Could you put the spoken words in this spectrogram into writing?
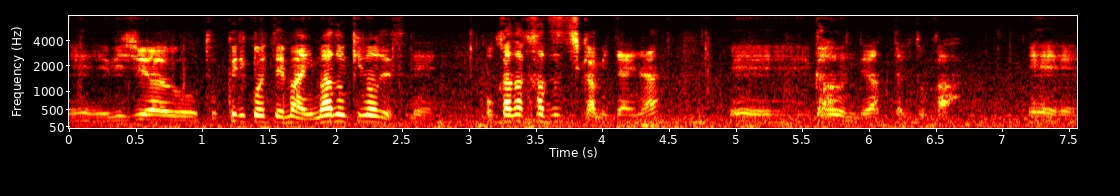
えー、ビジュアルをとっくに超えて、まあ今時のですね、岡田和親みたいな、えー、ガウンであったりとか、え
